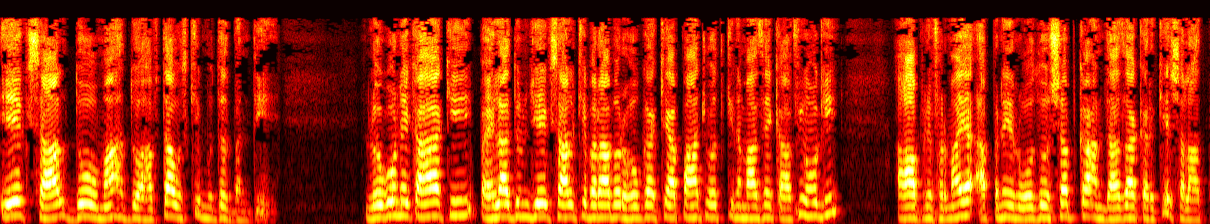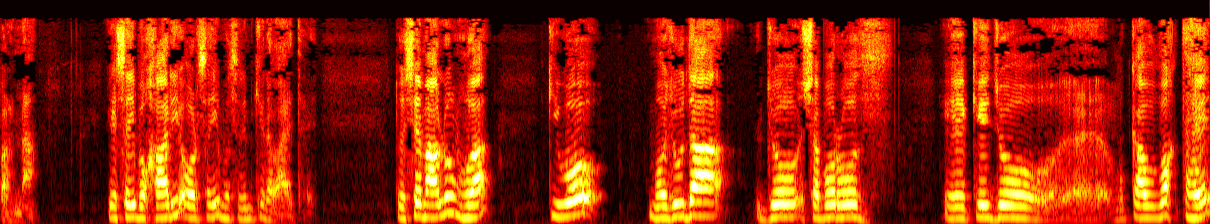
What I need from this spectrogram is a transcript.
ایک سال، دو ماہ، دو ہفتہ اس کی مدت بنتی ہے۔ لوگوں نے کہا کہ پہلا دن جو ایک سال کے برابر ہوگا، کیا پانچ وقت کی نمازیں کافی ہوگی؟ آپ نے فرمایا، اپنے روز و شب کا اندازہ کر کے سلاد پڑھنا۔ یہ صحیح بخاری اور صحیح مسلم کی روایت ہے۔ تو اس سے معلوم ہوا کہ وہ موجودہ جو شب و روز کے جو کا وقت ہے،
